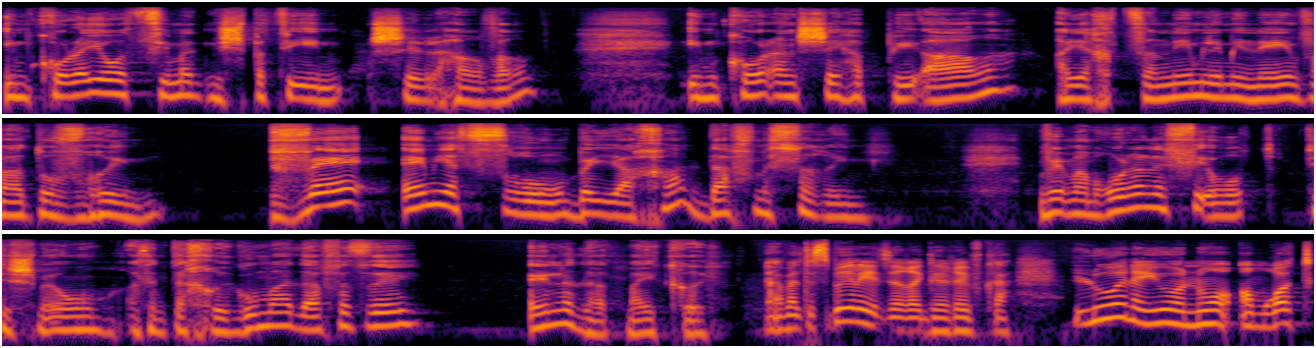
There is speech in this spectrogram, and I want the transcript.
עם כל היועצים המשפטיים של הרווארד, עם כל אנשי ה-PR, היחצנים למיניהם והדוברים, והם יצרו ביחד דף מסרים. והם אמרו לנשיאות, תשמעו, אתם תחרגו מהדף הזה, אין לדעת מה יקרה. אבל תסביר לי את זה רגע, רבקה. לו הן היו אומרות,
